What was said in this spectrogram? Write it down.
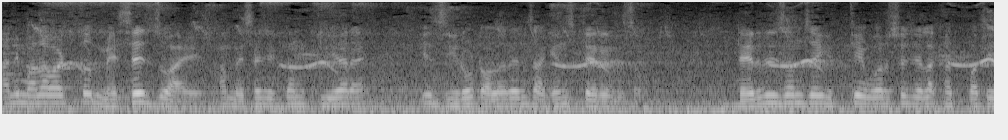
आणि मला वाटतं मेसेज जो आहे हा मेसेज एकदम क्लिअर आहे की झिरो टॉलरन्स अगेन्स्ट टेररिझम टेररिझमचे इतके वर्ष ज्याला खतपाती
